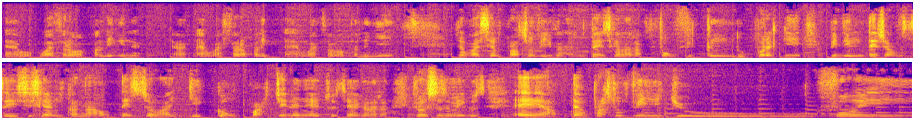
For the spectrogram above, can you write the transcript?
é, UEFA Europa League, né? É, é UEFA Europa League, é UEFA Europa League. Então vai ser no próximo vídeo, galera. Então é isso, galera. Vou ficando por aqui, pedindo desde a vocês se inscrevam no canal, deixe seu like, compartilhem nas redes sociais, galera. Com seus amigos e até o próximo vídeo. Fui!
